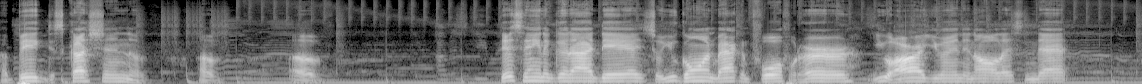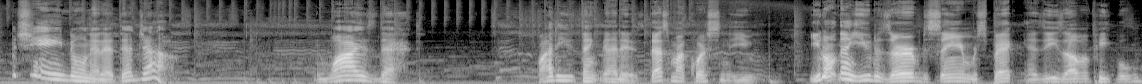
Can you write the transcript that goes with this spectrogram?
a big discussion of of of this ain't a good idea. So you going back and forth with her, you arguing and all this and that. But she ain't doing that at that job. And why is that? Why do you think that is? That's my question to you. You don't think you deserve the same respect as these other people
